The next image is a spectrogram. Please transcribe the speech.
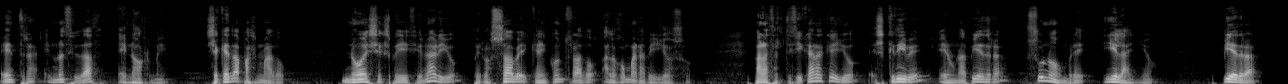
entra en una ciudad enorme. Se queda pasmado. No es expedicionario, pero sabe que ha encontrado algo maravilloso. Para certificar aquello, escribe en una piedra su nombre y el año. Piedra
